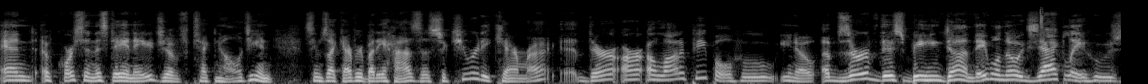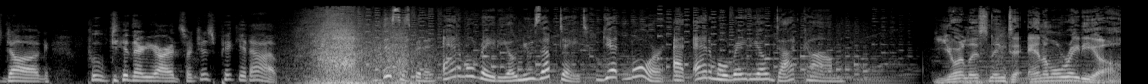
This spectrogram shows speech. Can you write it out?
And of course, in this day and age of technology, and seems like everybody has a security camera, there are a lot of people who, you know, observe this being done. They will know exactly whose dog pooped in their yard. So just pick it up. This has been an Animal Radio News Update. Get more at animalradio.com. You're listening to Animal Radio.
